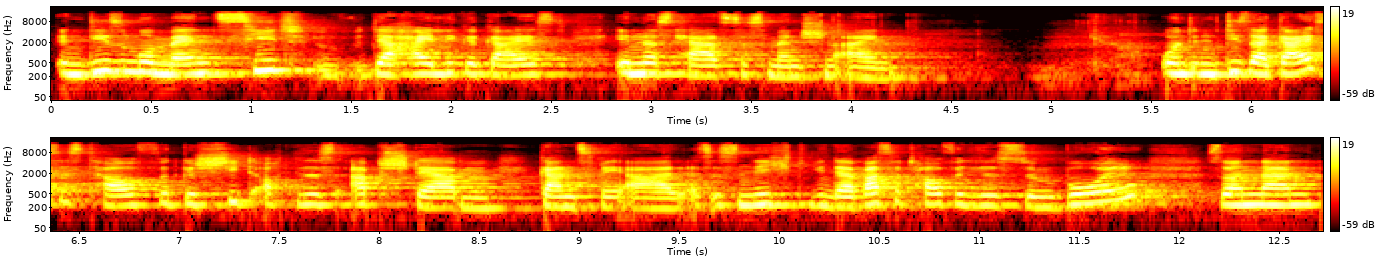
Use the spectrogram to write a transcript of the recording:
in diesem Moment zieht der Heilige Geist in das Herz des Menschen ein. Und in dieser Geistestaufe geschieht auch dieses Absterben ganz real. Es ist nicht wie in der Wassertaufe dieses Symbol, sondern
